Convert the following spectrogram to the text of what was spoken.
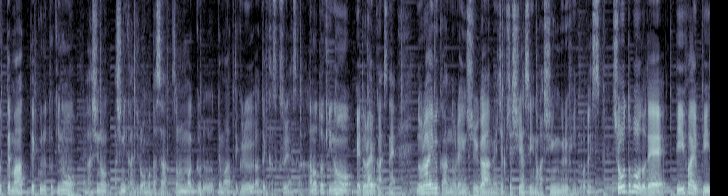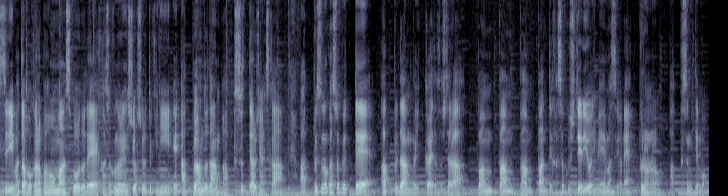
ーって回ってくる時の足の足に感じる重たさそのままぐるーって回ってくるあの時加速するじゃないですか。あの時のえドライブ感ですね。ドライブ感の練習がめちゃくちゃしやすいのがシングルフィンってことです。ショートボードで P5、P3 または他のパフォーマンスボードで加速の練習をするときにえアップダウンアップスってあるじゃないですか。アップスの加速ってアップダウンが1回だとしたらパンパンパンパンって加速しているように見えますよね。プロのアップス見ても。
